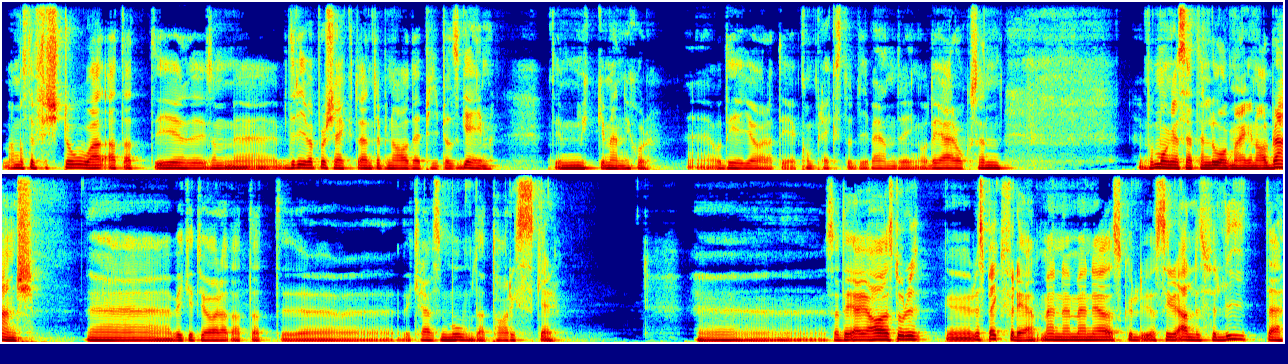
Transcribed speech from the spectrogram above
man måste förstå att, att det är liksom, driva projekt och entreprenad är people's game. Det är mycket människor. Och det gör att det är komplext att driva ändring. Och det är också en, på många sätt en lågmarginalbransch. Eh, vilket gör att, att, att eh, det krävs mod att ta risker. Eh, så det, jag har stor eh, respekt för det. Men, men jag, skulle, jag ser alldeles för lite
